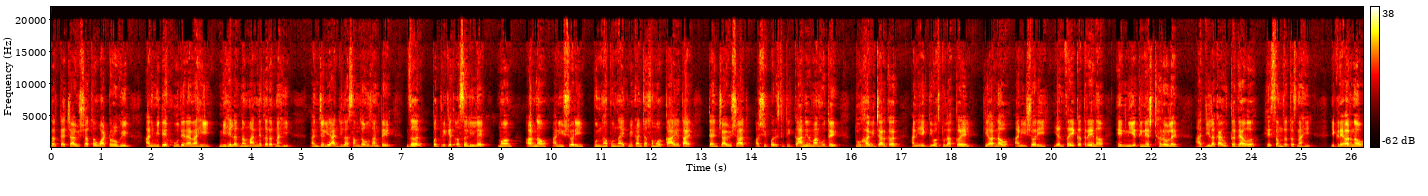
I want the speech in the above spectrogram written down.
तर त्याच्या आयुष्याचं वाटोळ होईल आणि मी ते होऊ देणार नाही मी हे लग्न मान्य करत नाही. अंजली आजीला समजावून सांगते जर पत्रिकेत असं लिहिलंय मग अर्णव आणि ईश्वरी पुन्हा पुन्हा एकमेकांच्या समोर का येत आहे त्यांच्या आयुष्यात अशी परिस्थिती का निर्माण होते? तू हा विचार कर आणि एक दिवस तुला कळेल की अर्णव आणि ईश्वरी यांचं एकत्र येणं हे नियतीनेच ठरवलंय. आजीला काय उत्तर द्यावं हे समजतच नाही. इकडे अर्णव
